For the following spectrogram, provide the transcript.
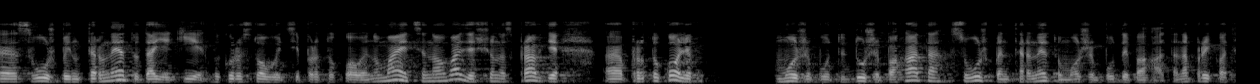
е, служби інтернету, да, які використовують ці протоколи. Ну, мається на увазі, що насправді е, протоколів може бути дуже багато, служб інтернету може бути багато. Наприклад,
